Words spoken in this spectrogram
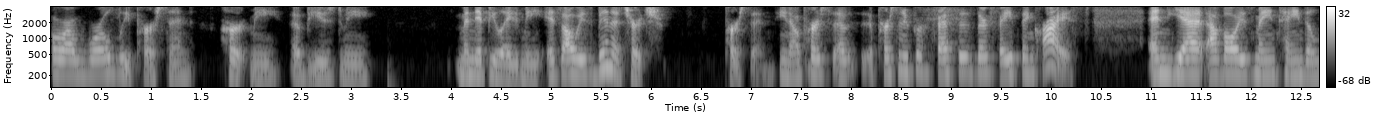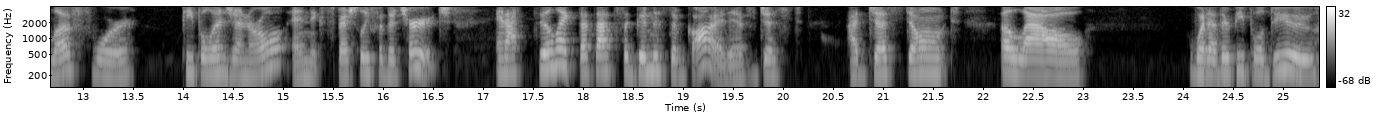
or a worldly person hurt me, abused me, manipulated me. It's always been a church person, you know, a, a person who professes their faith in Christ. And yet I've always maintained a love for people in general and especially for the church. And I feel like that that's the goodness of God of just I just don't allow what other people do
